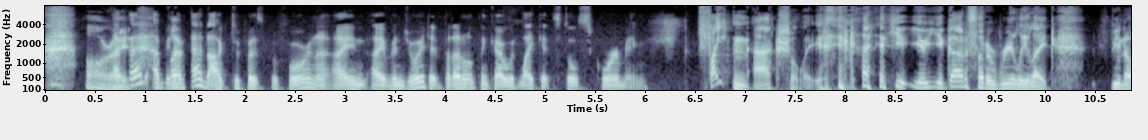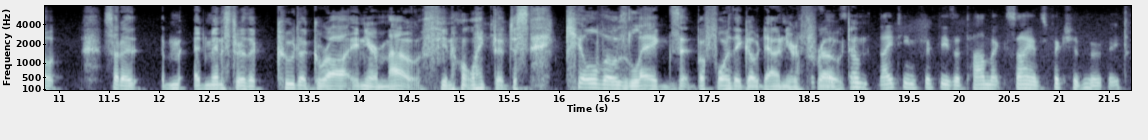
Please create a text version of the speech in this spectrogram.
All right. I've had, I mean, but, I've had octopus before, and I, I have enjoyed it, but I don't think I would like it still squirming. Fighting, actually, you you, you got to sort of really like, you know, sort of administer the coup de grace in your mouth. You know, like to just kill those legs before they go down your throat. Like some and, 1950s atomic science fiction movie.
